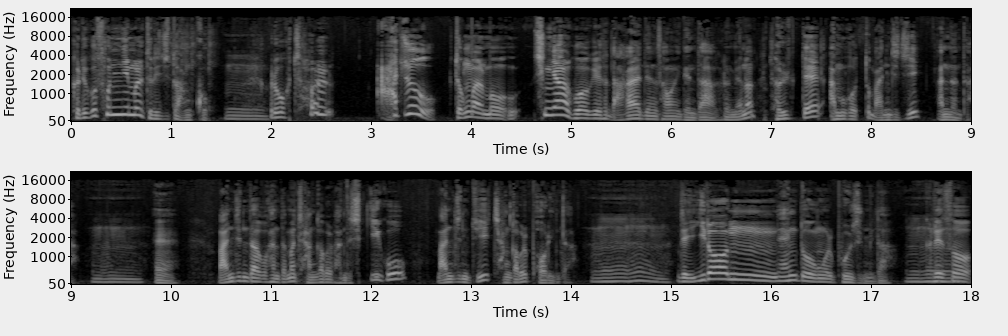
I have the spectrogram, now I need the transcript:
그리고 손님을 들이지도 않고 음. 그리고 철 아주 정말 뭐 식량을 구하기 위해서 나가야 되는 상황이 된다. 그러면은 절대 아무것도 만지지 않는다. 음. 예. 만진다고 한다면 장갑을 반드시 끼고 만진 뒤 장갑을 버린다. 음. 이제 이런 행동을 보여줍니다. 음. 그래서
